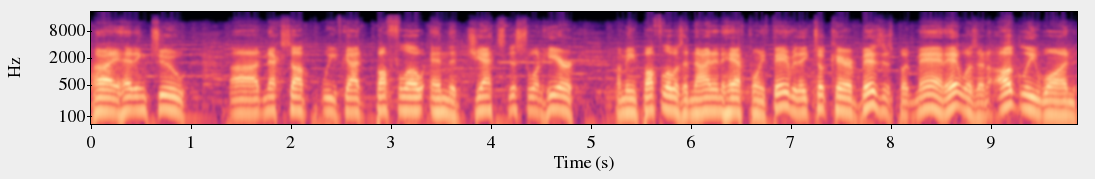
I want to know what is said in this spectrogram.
All right, heading to uh, next up, we've got Buffalo and the Jets. This one here, I mean, Buffalo was a nine and a half point favorite. They took care of business, but man, it was an ugly one.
